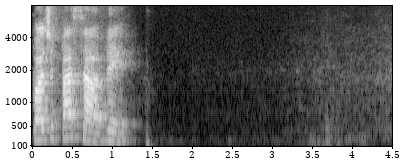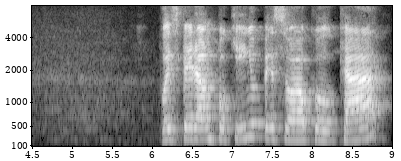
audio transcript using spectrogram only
Pode passar, Vê. Vou esperar um pouquinho o pessoal colocar.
